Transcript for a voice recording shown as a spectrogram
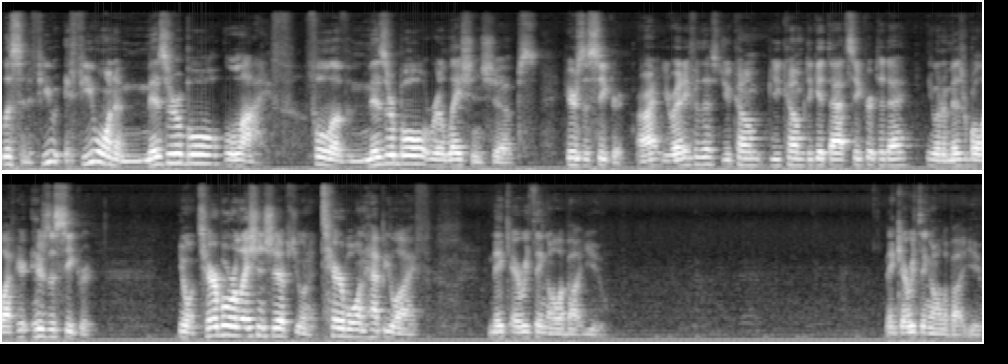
Listen, if you if you want a miserable life full of miserable relationships, Here's the secret. All right, you ready for this? You come you come to get that secret today? You want a miserable life? Here, here's the secret. You want terrible relationships, you want a terrible unhappy life. Make everything all about you. Make everything all about you.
